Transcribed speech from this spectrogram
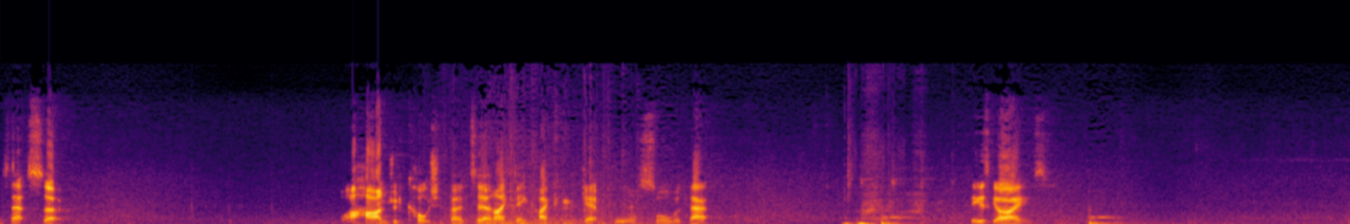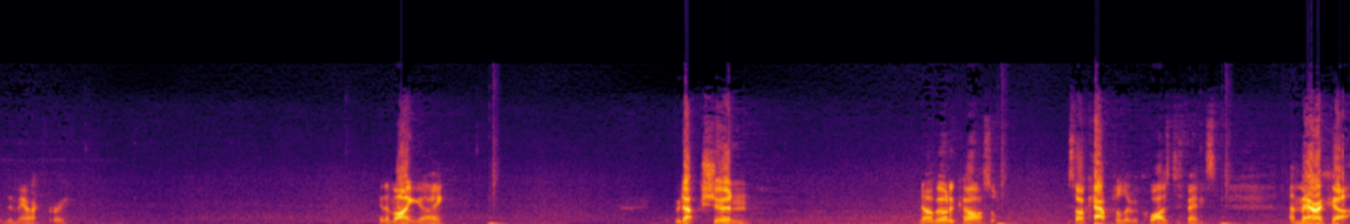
Is that so? A 100 culture per turn. I think I can get Warsaw with that. These guys. The Mercury. Get a mine guy. Production! Now build a castle. It's our capital, it requires defense. America!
